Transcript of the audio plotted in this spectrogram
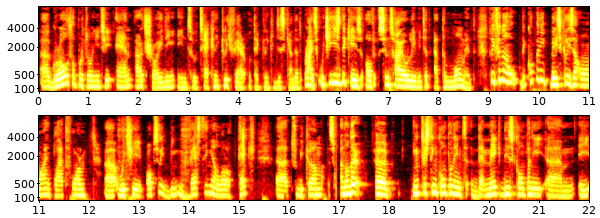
uh, growth opportunity and are trading into technically fair or technically discounted price, which is the case of Cettire Limited at the moment. So if you know, the company basically is an online platform, uh, which obviously been investing in a lot of tech uh, to become so another uh, interesting component that make this company um, a,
